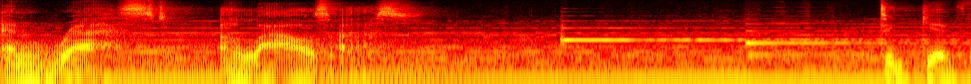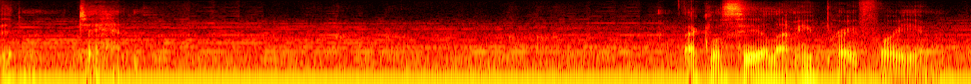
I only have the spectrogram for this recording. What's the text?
And rest allows us to give them to Him. Ecclesia, let me pray for you.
